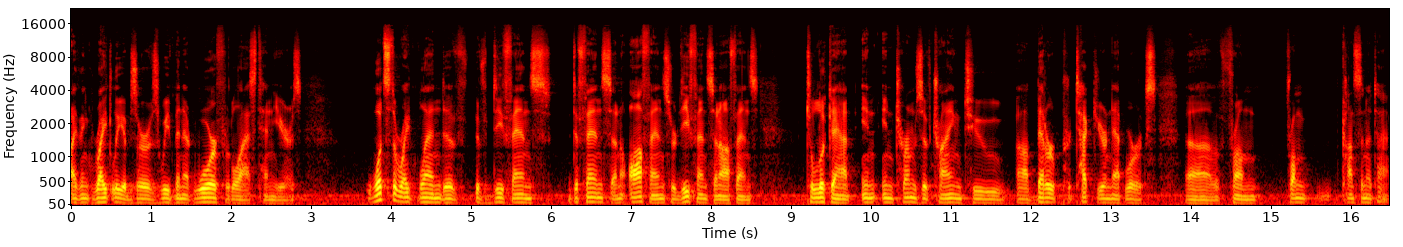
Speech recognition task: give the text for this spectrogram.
I think, rightly observes we've been at war for the last 10 years. What's the right blend of, of defense defense and offense or defense and offense to look at in, in terms of trying to uh, better protect your networks uh, from, from constant attack?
